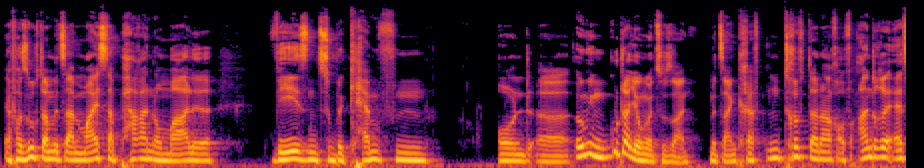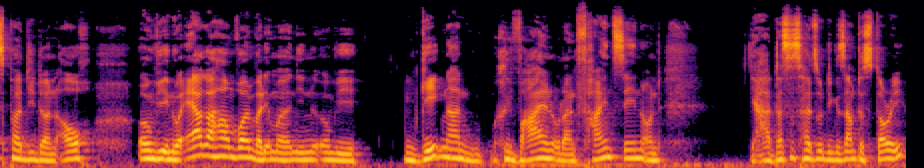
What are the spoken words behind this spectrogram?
er versucht dann mit seinem Meister paranormale Wesen zu bekämpfen und äh, irgendwie ein guter Junge zu sein mit seinen Kräften. Trifft danach auf andere Esper, die dann auch irgendwie nur Ärger haben wollen, weil die immer in ihnen irgendwie einen Gegner, einen Rivalen oder einen Feind sehen. Und ja, das ist halt so die gesamte Story.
